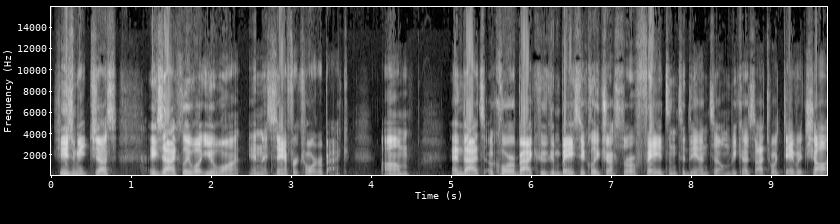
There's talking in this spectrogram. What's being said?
excuse me, just exactly what you want in a Stanford quarterback. Um, and that's a quarterback who can basically just throw fades into the end zone because that's what David Shaw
